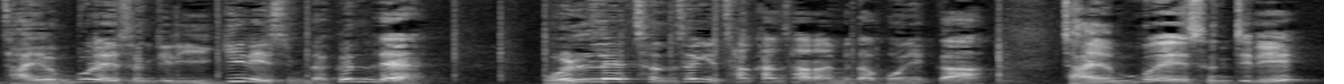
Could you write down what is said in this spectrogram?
자연분의 성질이 있긴 있습니다. 근데 원래 천성이 착한 사람이다 보니까 자연분의 성질이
